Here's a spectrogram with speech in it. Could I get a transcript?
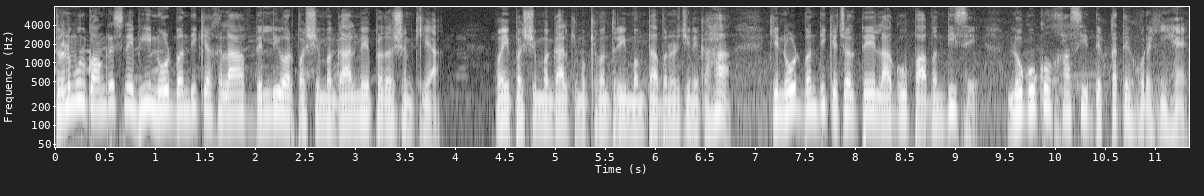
तृणमूल कांग्रेस ने भी नोटबंदी के खिलाफ दिल्ली और पश्चिम बंगाल में प्रदर्शन किया। वहीं पश्चिम बंगाल की मुख्यमंत्री ममता बनर्जी ने कहा कि नोटबंदी के चलते लागू पाबंदी से लोगों को खासी दिक्कतें हो रही हैं।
